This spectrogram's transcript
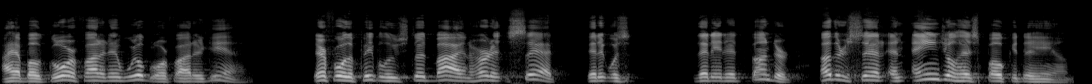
I have both glorified it and will glorify it again. Therefore, the people who stood by and heard it said that it was that it had thundered. Others said, An angel has spoken to him.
